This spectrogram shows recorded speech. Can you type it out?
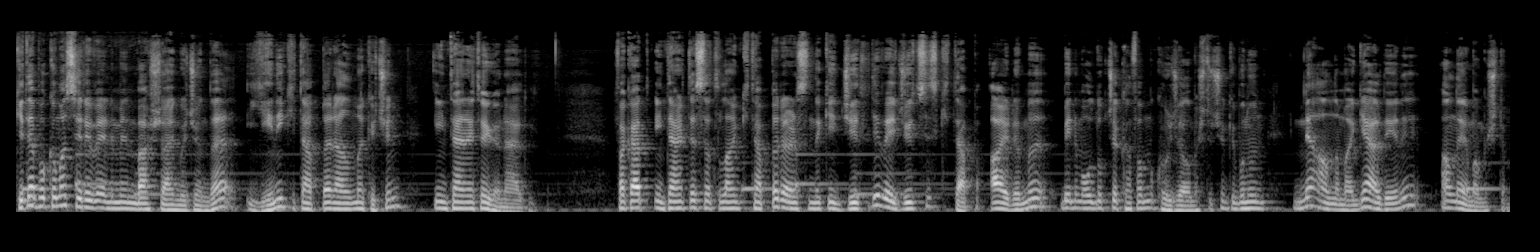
Kitap okuma serüvenimin başlangıcında yeni kitaplar almak için internete yöneldim. Fakat internette satılan kitaplar arasındaki ciltli ve ciltsiz kitap ayrımı benim oldukça kafamı kurcalamıştı. Çünkü bunun ne anlama geldiğini anlayamamıştım.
